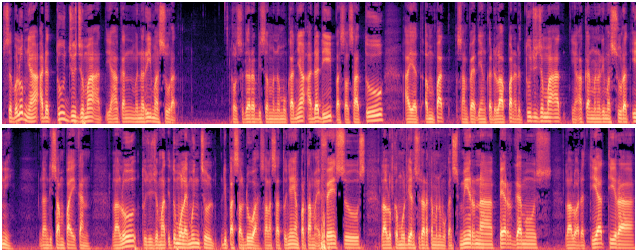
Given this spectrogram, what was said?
sebelumnya ada tujuh jemaat yang akan menerima surat. Kalau saudara bisa menemukannya ada di pasal 1 ayat 4 sampai ayat yang ke-8 ada tujuh jemaat yang akan menerima surat ini dan disampaikan. Lalu tujuh jemaat itu mulai muncul di pasal 2. Salah satunya yang pertama Efesus, lalu kemudian saudara akan menemukan Smyrna, Pergamus, lalu ada Tiatira,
